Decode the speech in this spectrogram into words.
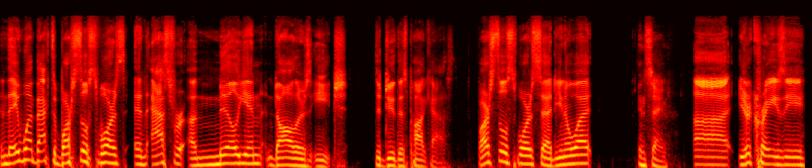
And they went back to Barstool Sports and asked for a million dollars each to do this podcast. Barstool Sports said, you know what? Insane. uh, you're crazy.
